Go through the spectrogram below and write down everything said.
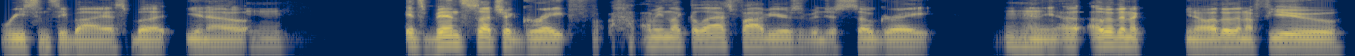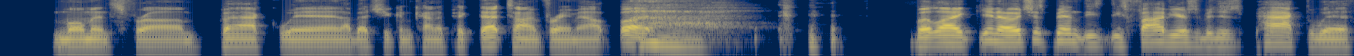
recency bias, but you know, mm-hmm. it's been such a great. I mean, like the last five years have been just so great. Mm-hmm. And uh, other than a, you know, other than a few moments from back when, I bet you can kind of pick that time frame out, but. but like you know, it's just been these these five years have been just packed with,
